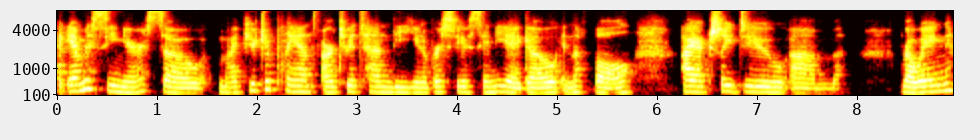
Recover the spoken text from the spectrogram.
I am a senior, so my future plans are to attend the University of San Diego in the fall. I actually do um, rowing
